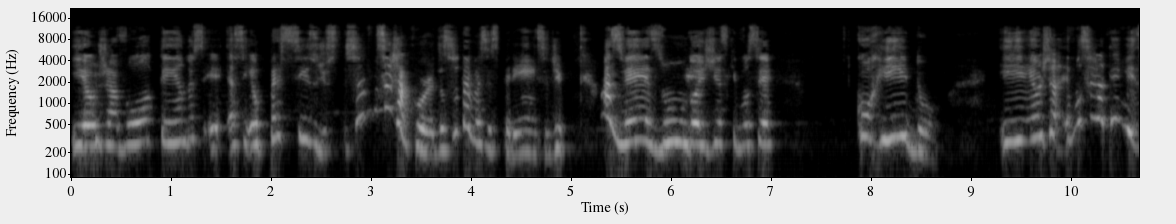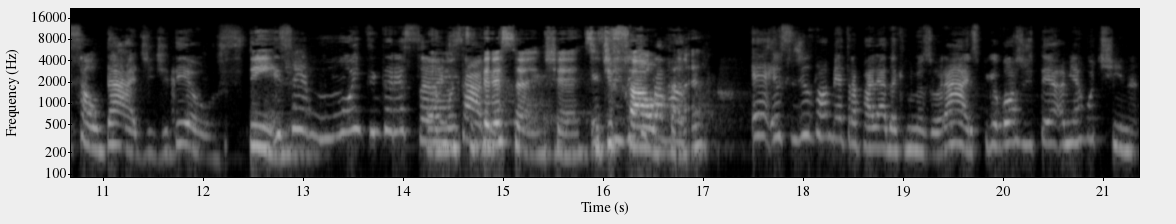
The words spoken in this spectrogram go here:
E eu já vou tendo, esse, assim, eu preciso disso. Você você já acordou? Você já teve essa experiência de, às vezes, um, dois dias que você corrido. E eu já. Você já teve saudade de Deus? Sim. Isso é muito interessante, é muito sabe? interessante, é. Sentir eu falta, tava- né? É, esses dias eu tava meio atrapalhada aqui nos meus horários, porque eu gosto de ter a minha rotina.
